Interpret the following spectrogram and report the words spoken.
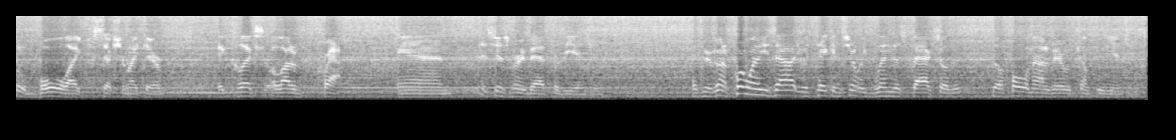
little bowl-like section right there, it collects a lot of crap and it's just very bad for the engine. If you were going to port one of these out, you would take and certainly blend this back so that the whole amount of air would come through the engine.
